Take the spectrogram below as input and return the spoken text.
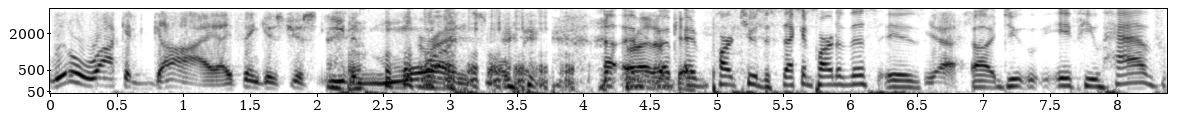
little rocket guy, I think, is just even more insulting. Uh, and, right, okay. and part two, the second part of this is: Yes. uh, do if you have,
